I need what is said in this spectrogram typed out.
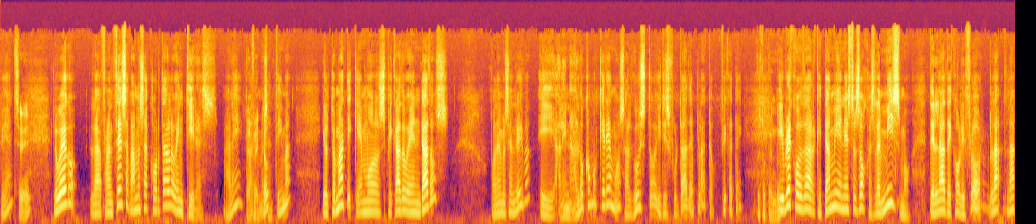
bien. Sí, Luego, la francesa vamos a cortarlo en tiras, ¿vale? Ponemos Perfecto. encima. Y el tomate que hemos picado en dados, ponemos arriba y alinarlo como queremos, al gusto y disfrutar del plato, fíjate. estupendo. Y recordar que también estas hojas, lo mismo de la de coliflor, la, la,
